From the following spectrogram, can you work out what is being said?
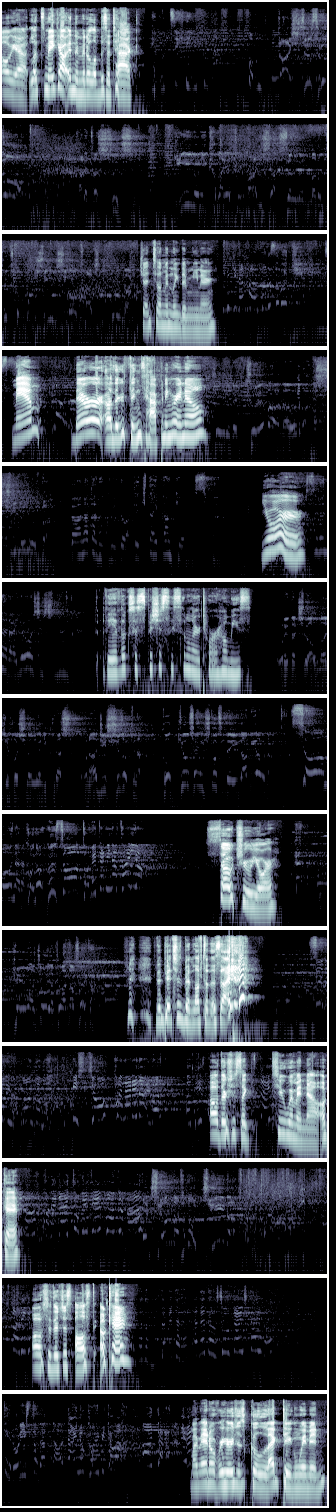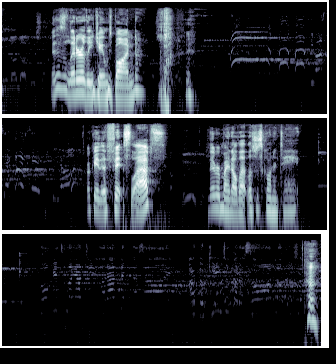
Oh yeah, let's make out in the middle of this attack. Gentlemanly demeanor. Ma'am, there are other things happening right now. Your. They look suspiciously similar to our homies. So true, Yor. the bitch has been left on the side. oh, there's just like two women now. Okay. Oh, so they're just all okay. My man over here is just collecting women. This is literally James Bond. okay, the fit slaps. Never mind all that. Let's just go on a date. Huh.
